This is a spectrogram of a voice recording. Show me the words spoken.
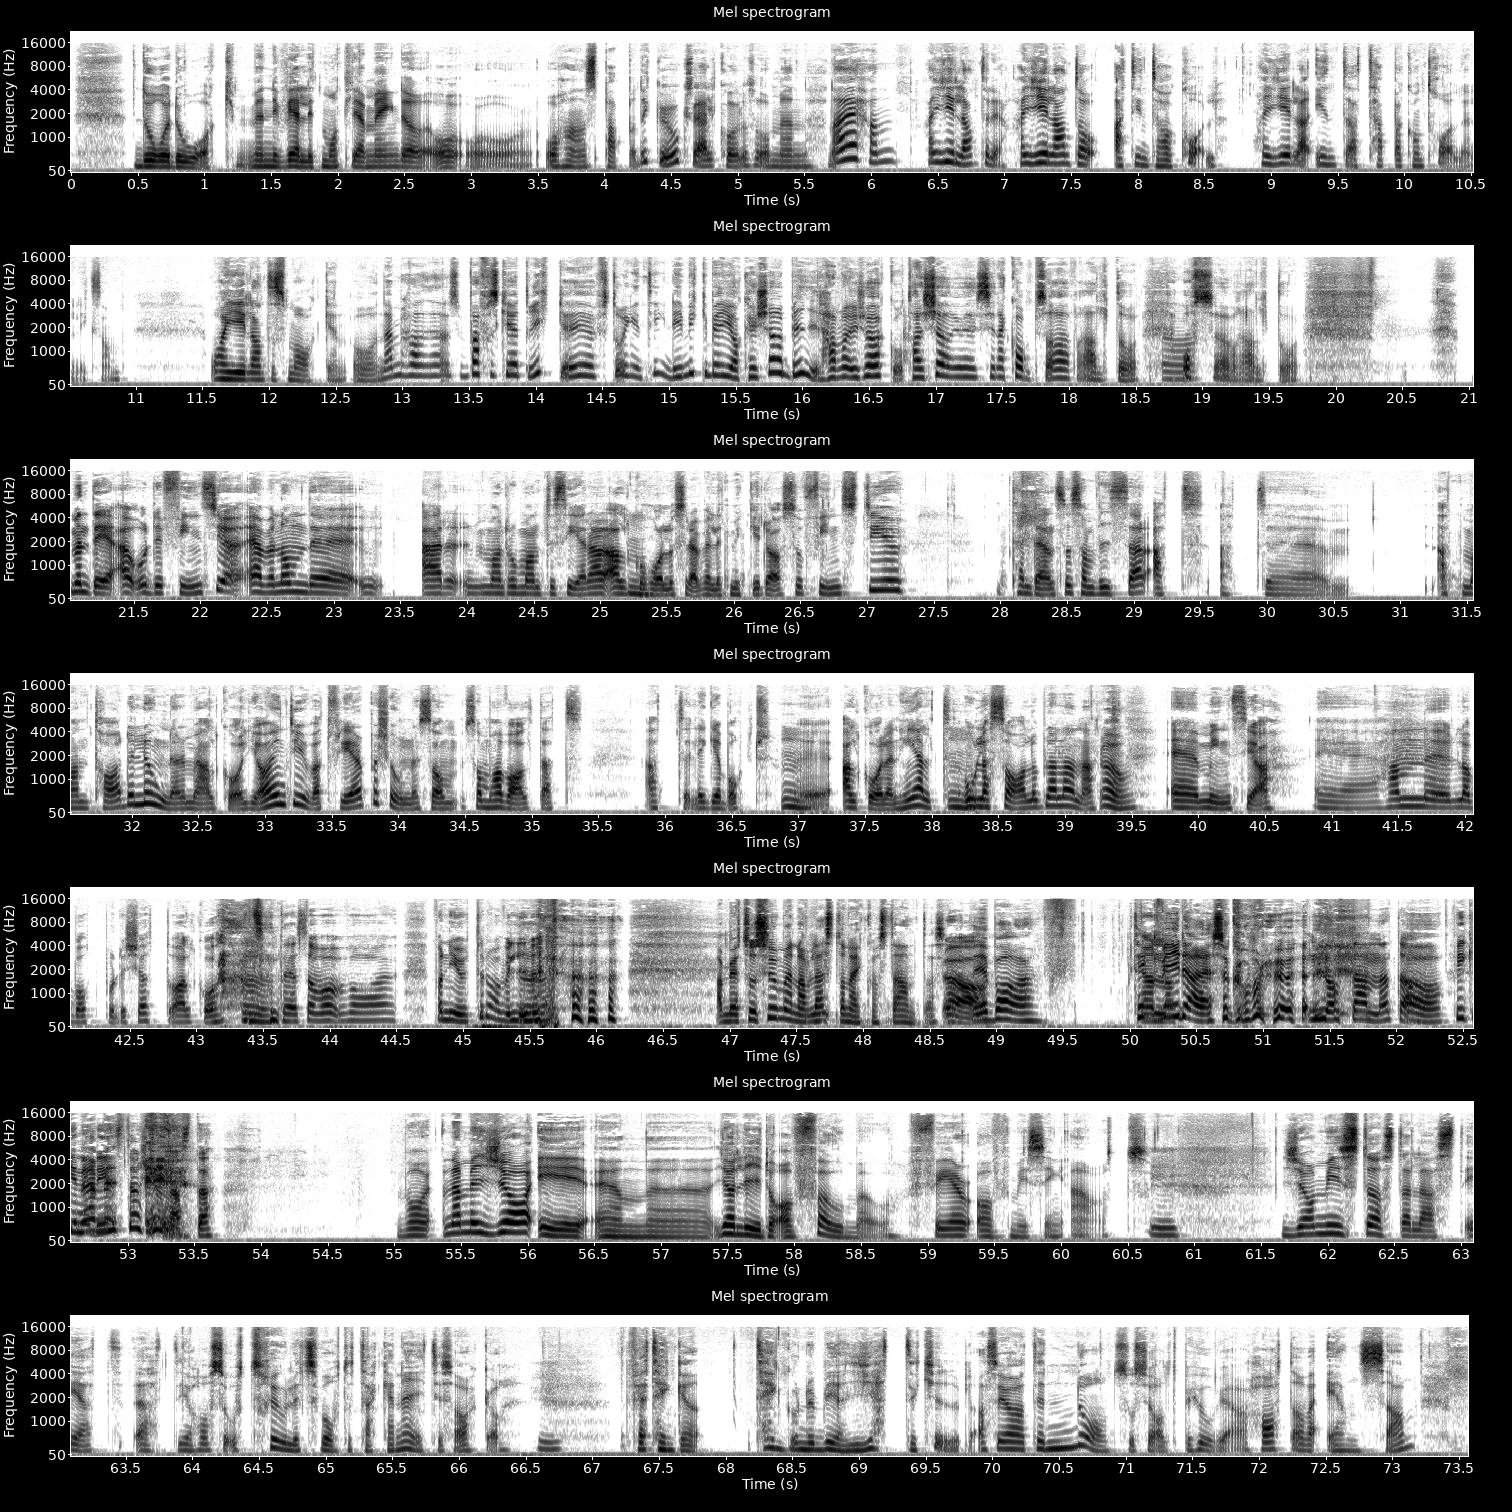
då och då, och, men i väldigt måttliga mängder och, och, och hans pappa dricker också alkohol och så men nej han, han gillar inte det. Han gillar inte att inte ha koll. Han gillar inte att tappa kontrollen liksom. Och han gillar inte smaken. Och, nej men han, alltså, varför ska jag dricka? Jag förstår ingenting. Det är mycket mer, jag kan köra bil, han har ju körkort, han kör ju sina kompisar överallt och ja. oss överallt. Och... Men det, och det finns ju, även om det är, man romantiserar alkohol mm. och sådär väldigt mycket idag så finns det ju tendenser som visar att, att, eh, att man tar det lugnare med alkohol. Jag har intervjuat flera personer som, som har valt att att lägga bort mm. eh, alkoholen helt. Mm. Ola Salo bland annat ja. eh, minns jag Eh, han eh, la bort både kött och alkohol och sånt där. Så vad, vad, vad njuter du av i livet? ja, men jag tror summan av lasterna är konstant. Alltså. Ja. Det är bara Tänk ja, vidare något, så kommer du... Något annat då? Ja. Vilken är Nej, din men... största last då? Var, nej men jag är en, eh, jag lider av FOMO, Fear of Missing Out. Mm. Ja, min största last är att, att jag har så otroligt svårt att tacka nej till saker. Mm. För jag tänker, tänk om det blir jättekul. Alltså jag har ett enormt socialt behov. Jag hatar att vara ensam.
